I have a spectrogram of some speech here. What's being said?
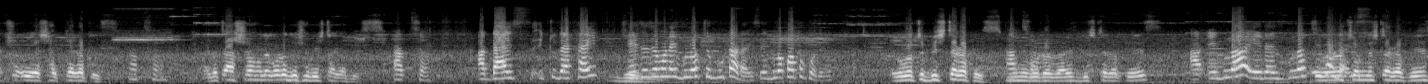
একশো ষাট টাকা পিস আচ্ছা। এটা চারশো এর কোটা দুশো বিশ টাকা পিস আচ্ছা। আর ডাইস একটু দেখাই। এই যে যেমন এগুলো হচ্ছে বুটা ডাইস এগুলো কত করে? এগুলো হচ্ছে বিশ টাকা পিস মিনি আচ্ছা। বোটার রাইস বিশ টাকা পিস আর এগুলা এই ডাইসগুলো চিকন ডাইস চল্লিশ টাকা পিস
